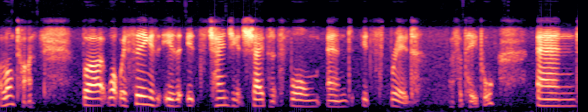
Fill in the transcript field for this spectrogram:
a long time. But what we're seeing is, is it's changing its shape and its form and its spread for people. And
